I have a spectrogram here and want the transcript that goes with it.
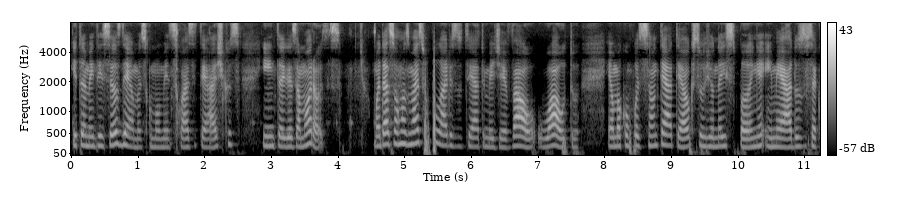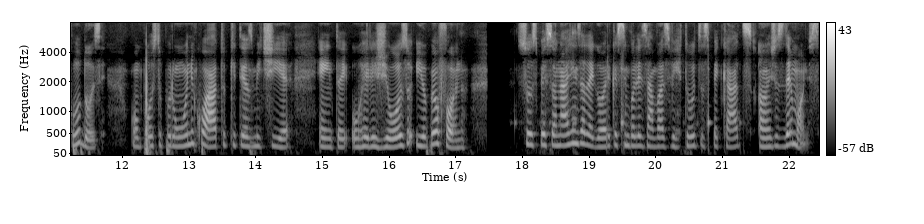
e também tem seus dramas, com momentos quase teáticos e intrigas amorosas. Uma das formas mais populares do teatro medieval, o alto, é uma composição teatral que surgiu na Espanha em meados do século XII, composto por um único ato que transmitia entre o religioso e o profano. Suas personagens alegóricas simbolizavam as virtudes, os pecados, anjos e demônios.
